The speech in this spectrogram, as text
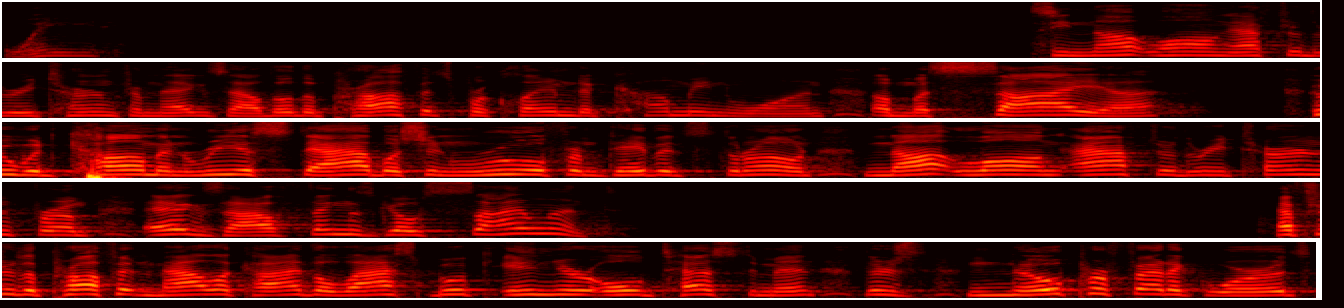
Waiting. See, not long after the return from exile, though the prophets proclaimed a coming one, a Messiah who would come and reestablish and rule from David's throne, not long after the return from exile, things go silent. After the prophet Malachi, the last book in your Old Testament, there's no prophetic words.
